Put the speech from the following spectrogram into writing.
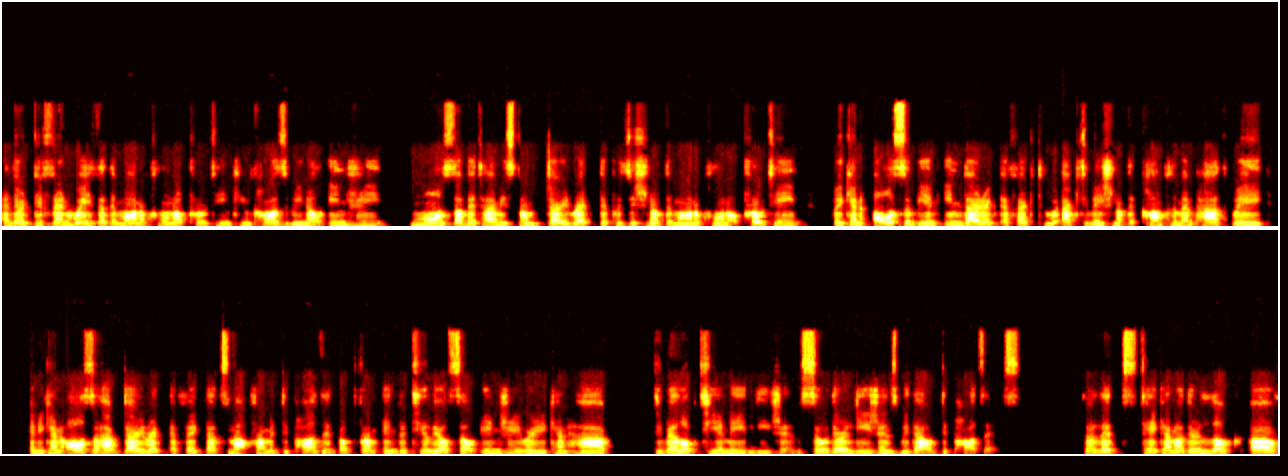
And there are different ways that the monoclonal protein can cause renal injury. Most of the time is from direct deposition of the monoclonal protein but it can also be an indirect effect through activation of the complement pathway. And you can also have direct effect that's not from a deposit, but from endothelial cell injury, where you can have developed TMA lesions. So there are lesions without deposits. So let's take another look of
